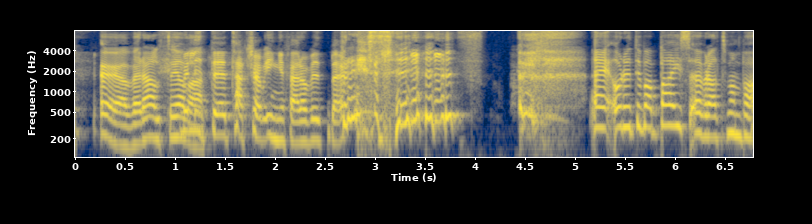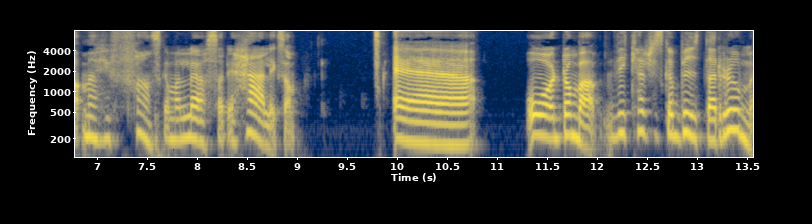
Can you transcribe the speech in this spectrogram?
överallt. Och jag Med bara, lite touch av ingefära och vitlök. Precis! Nej, och det är bara bajs överallt. Man bara, men hur fan ska man lösa det här liksom? Eh, och de bara, vi kanske ska byta rum.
